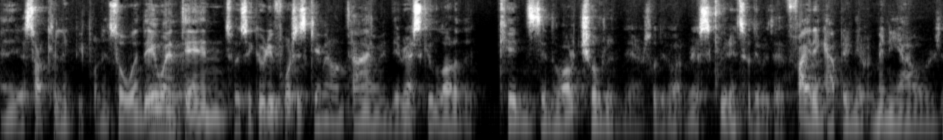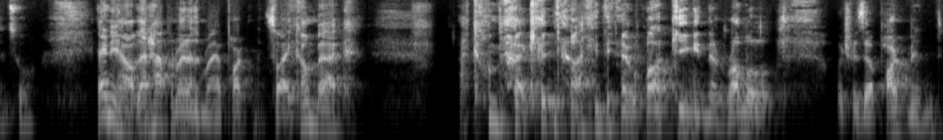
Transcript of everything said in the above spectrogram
and they just start killing people. And so when they went in, so security forces came in on time, and they rescued a lot of the kids and a lot of children there. So they were rescued, and so there was a fighting happening there for many hours. And so, anyhow, that happened right under my apartment. So I come back. I come back at night and I'm walking in the rubble, which was the apartment.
